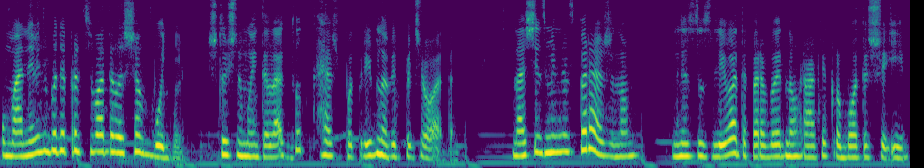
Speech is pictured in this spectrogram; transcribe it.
У мене він буде працювати лише в будні. Штучному інтелекту теж потрібно відпочивати. Наші зміни збережено. Внизу зліва тепер видно графік роботи ШИІ.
